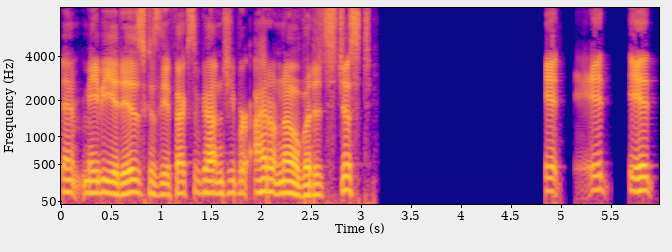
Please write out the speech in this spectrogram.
and maybe it is cuz the effects have gotten cheaper. I don't know, but it's just it it it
